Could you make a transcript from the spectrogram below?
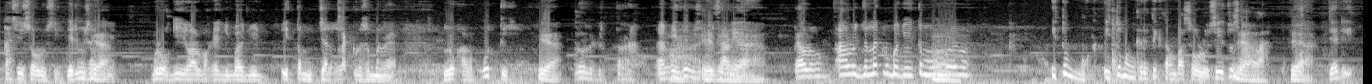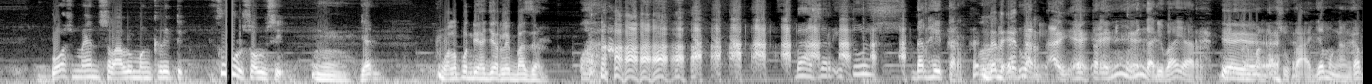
kasih solusi jadi misalnya Ya. gini, bro gila lu pakai baju hitam jelek lu sebenarnya lu kalau putih Ya. lu lebih terang Ah, itu itu misalnya kalau ah lu jelek lu baju hitam Hmm. lu- itu itu mengkritik tanpa solusi itu Ya. salah Ya. jadi bosman selalu mengkritik full solusi. Hmm. Dan Walaupun dihajar oleh buzzer. buzzer itu dan hater. Dan hater. Iya, Hater iya, ini mungkin nggak dibayar. Dia Iya, iya, memang nggak suka aja menganggap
